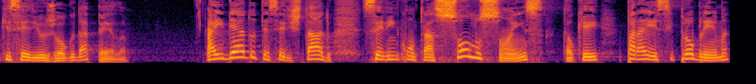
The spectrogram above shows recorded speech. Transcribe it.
que seria o jogo da pela. A ideia do terceiro estado seria encontrar soluções tá ok? Para esse problema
